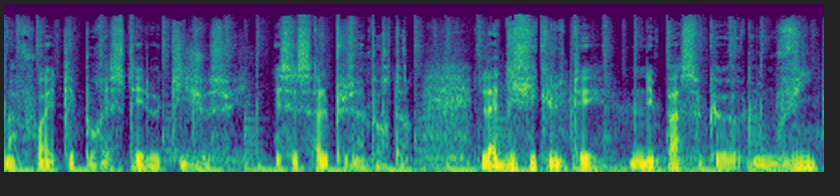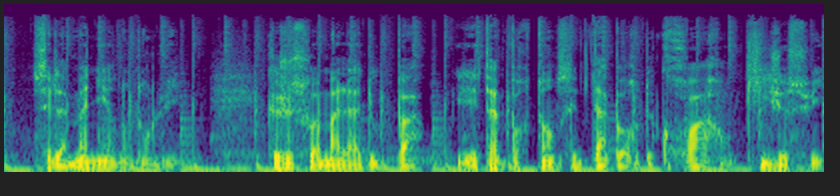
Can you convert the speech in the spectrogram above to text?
Ma foi était pour rester le qui je suis. Et c'est ça le plus important. La difficulté n'est pas ce que l'on vit, c'est la manière dont on le vit. Que je sois malade ou pas, il est important, c'est d'abord de croire en qui je suis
